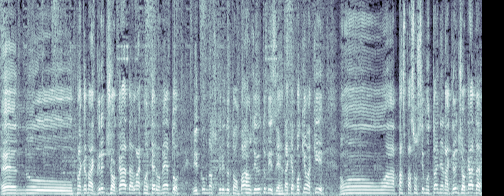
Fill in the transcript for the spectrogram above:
é, no programa Grande Jogada, lá com o Antero Neto e com o nosso querido Tom Barros e o YouTube Bezerra. Daqui a pouquinho aqui, uma participação simultânea na Grande Jogada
